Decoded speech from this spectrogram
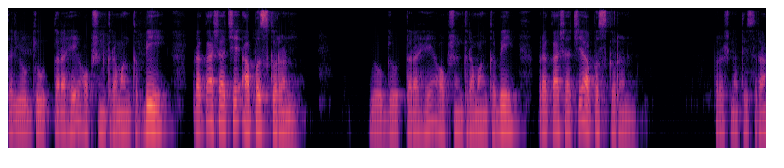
तर योग्य उत्तर आहे. ऑप्शन क्रमांक बी प्रकाशाचे आपस्करण योग्य उत्तर आहे. ऑप्शन क्रमांक बी प्रकाशाचे आपस्करण प्रश्न तिसरा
